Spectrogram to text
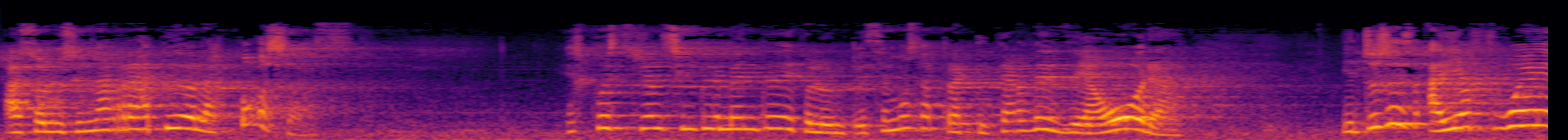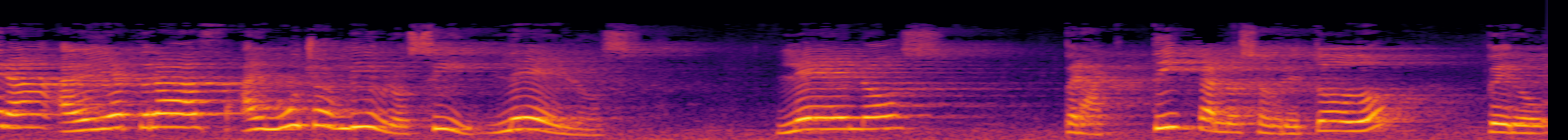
a solucionar rápido las cosas. Es cuestión simplemente de que lo empecemos a practicar desde ahora. Entonces, allá afuera, allá atrás, hay muchos libros, sí, léelos. Léelos, practícalos sobre todo, pero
